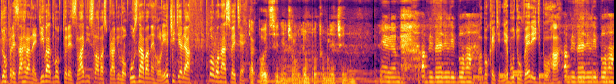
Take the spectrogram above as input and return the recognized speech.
dobre zahrané divadlo, ktoré z Ladislava spravilo uznávaného liečiteľa, bolo na svete. Tak povedzte niečo ľuďom po tom liečení. Neviem, aby verili Boha. Lebo keď nebudú veriť Boha, Aby verili Boha.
